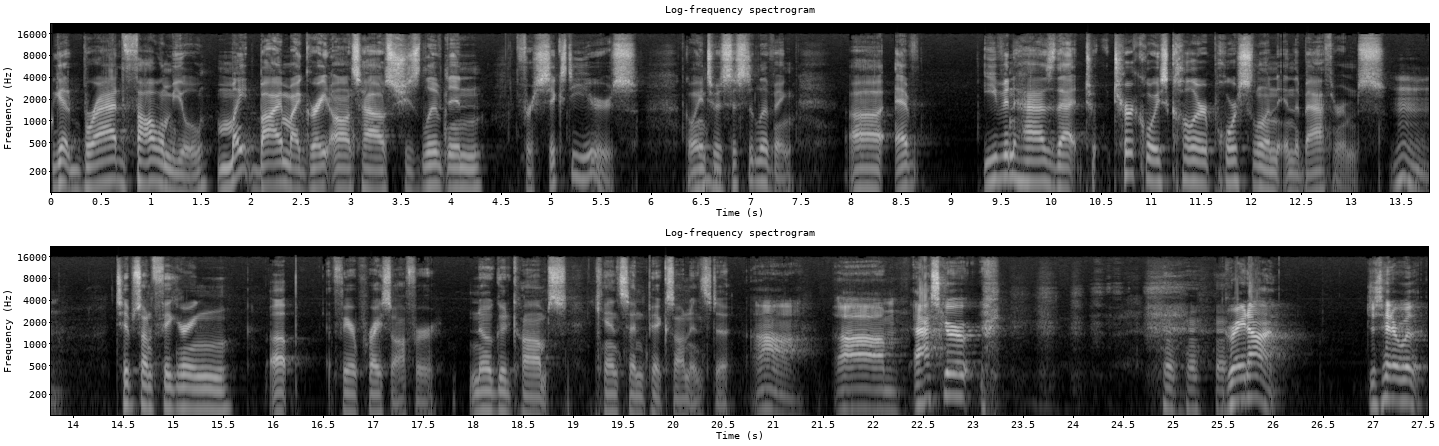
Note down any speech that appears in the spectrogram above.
We get Brad Tholomew. Might buy my great aunt's house. She's lived in for 60 years, going to assisted living. Uh, ev- even has that t- turquoise color porcelain in the bathrooms. Tips on figuring up fair price offer. No good comps. Can't send pics on Insta. Ah. Um, ask her. Great aunt. Just hit her with.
